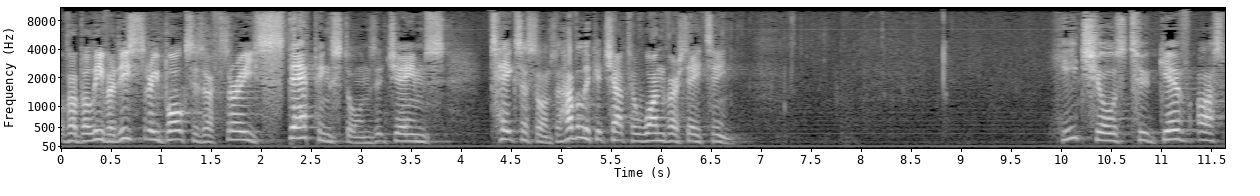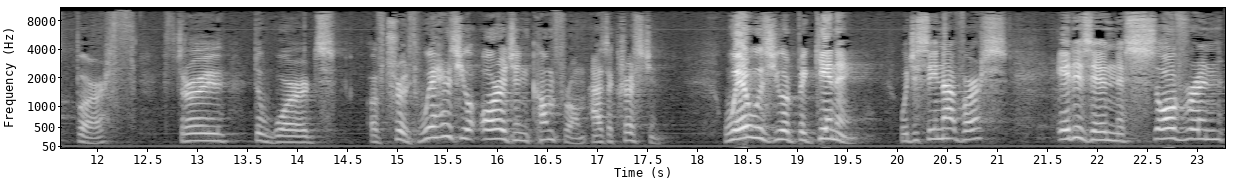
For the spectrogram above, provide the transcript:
of a believer. These three boxes are three stepping stones that James takes us on. So have a look at chapter 1, verse 18. He chose to give us birth through the words of truth. Where has your origin come from as a Christian? Where was your beginning? Would you see in that verse? It is in the sovereign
